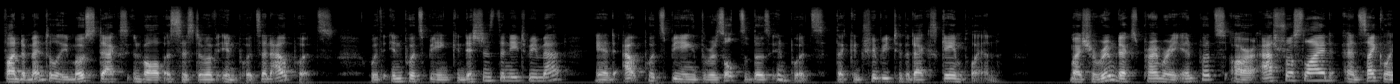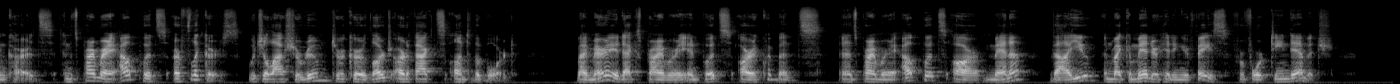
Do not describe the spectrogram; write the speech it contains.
Fundamentally, most decks involve a system of inputs and outputs, with inputs being conditions that need to be met, and outputs being the results of those inputs that contribute to the deck's game plan. My Shroom deck's primary inputs are Astral Slide and Cycling cards, and its primary outputs are Flickers, which allow Shroom to recur large artifacts onto the board. My Maria deck's primary inputs are equipments, and its primary outputs are mana, value, and my commander hitting your face for 14 damage.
